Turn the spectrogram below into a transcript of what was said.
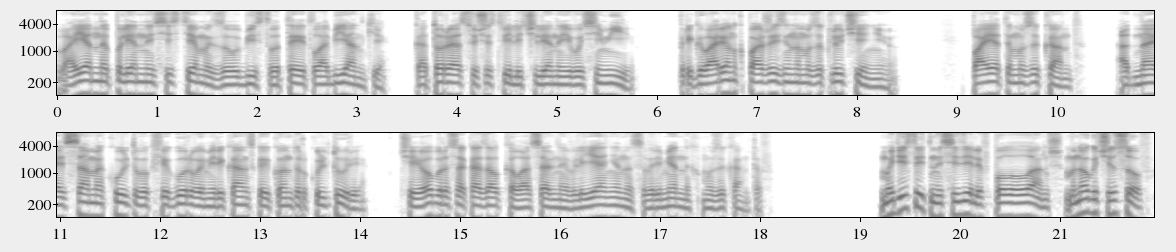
Военной пленной системы за убийство Тейт Лабьянки, которые осуществили члены его семьи. Приговорен к пожизненному заключению. Поэт и музыкант. Одна из самых культовых фигур в американской контркультуре, чей образ оказал колоссальное влияние на современных музыкантов. Мы действительно сидели в полуланж много часов,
